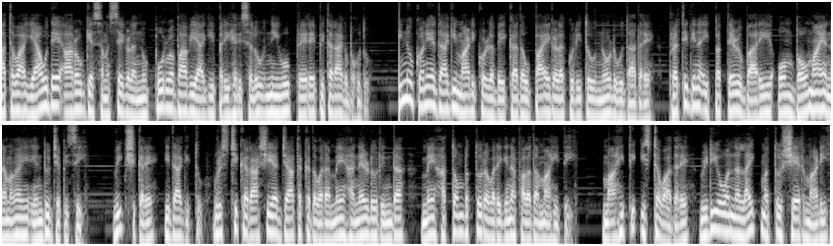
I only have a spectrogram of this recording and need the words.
ಅಥವಾ ಯಾವುದೇ ಆರೋಗ್ಯ ಸಮಸ್ಯೆಗಳನ್ನು ಪೂರ್ವಭಾವಿಯಾಗಿ ಪರಿಹರಿಸಲು ನೀವು ಪ್ರೇರೇಪಿತರಾಗಬಹುದು. ಇನ್ನು ಕೊನೆಯದಾಗಿ ಮಾಡಿಕೊಳ್ಳಬೇಕಾದ ಉಪಾಯಗಳ ಕುರಿತು ನೋಡುವುದಾದರೆ, ಪ್ರತಿದಿನ ಇಪ್ಪತ್ತೇಳು ಬಾರಿ ಓಂ ಬೌಮಾಯ ನಮಃ ಎಂದು ಜಪಿಸಿ. ವೀಕ್ಷಕರೇ, ಇದಾಗಿತ್ತು. ವೃಶ್ಚಿಕ ರಾಶಿಯ ಜಾತಕದವರ ಮೇ ಹನ್ನೆರಡರಿಂದ ಮೇ ಹತ್ತೊಂಬತ್ತರವರೆಗಿನ ಫಲದ ಮಾಹಿತಿ. ಮಾಹಿತಿ ಇಷ್ಟವಾದರೆ ವಿಡಿಯೋವನ್ನು ಲೈಕ್ ಮತ್ತು ಶೇರ್ ಮಾಡಿ.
